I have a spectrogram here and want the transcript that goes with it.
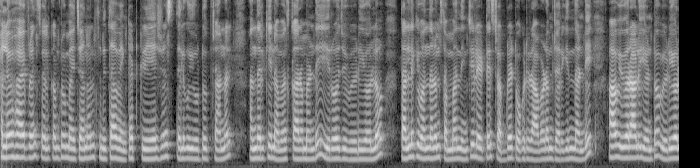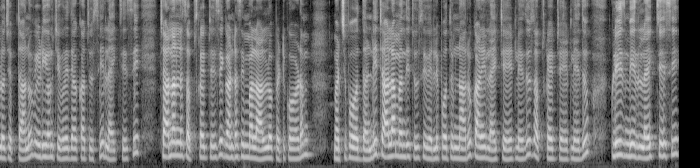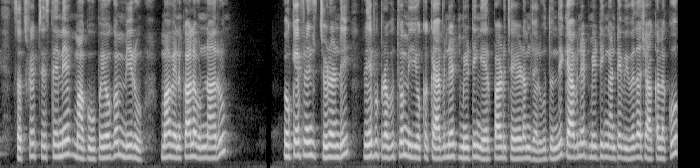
Hello hi friends. Welcome to my channel Sunitha Venkat creations Telugu YouTube channel. అందరికీ నమస్కారం అండి. ఈరోజు వీడియోలో తల్లికి వందనం సంబంధించి లేటెస్ట్ అప్డేట్ ఒకటి రావడం జరిగిందండి. ఆ వివరాలు ఏంటో వీడియోలో చెప్తాను. వీడియోను చివరి దాకా చూసి లైక్ చేసి ఛానల్ని సబ్స్క్రైబ్ చేసి గంట సింబల్ ఆల్లో పెట్టుకోవడం మర్చిపోవద్దండి. చాలామంది చూసి వెళ్ళిపోతున్నారు కానీ లైక్ చేయట్లేదు సబ్స్క్రైబ్ చేయట్లేదు. ప్లీజ్ మీరు లైక్ చేసి సబ్స్క్రైబ్ చేస్తేనే మాకు ఉపయోగం. మీరు మా వెనకాల ఉన్నారు. ఓకే ఫ్రెండ్స్ చూడండి. రేపు ప్రభుత్వం ఈ యొక్క క్యాబినెట్ మీటింగ్ ఏర్పాటు చేయడం జరుగుతుంది. క్యాబినెట్ మీటింగ్ అంటే వివిధ శాఖలకు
